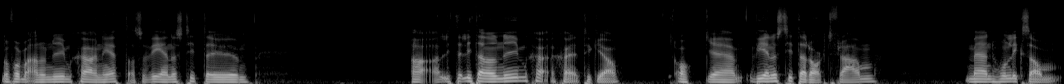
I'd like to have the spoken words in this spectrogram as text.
Någon form av anonym skönhet. Alltså Venus tittar ju ja, lite, lite anonym skö- skönhet tycker jag. Och eh, Venus tittar rakt fram. Men hon liksom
